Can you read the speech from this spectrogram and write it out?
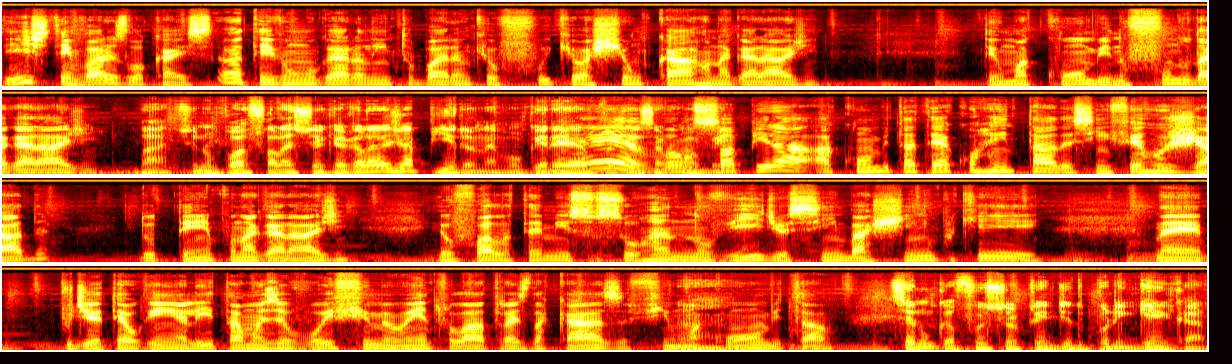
Ixi, tem vários locais. Ah, teve um lugar ali em Tubarão que eu fui que eu achei um carro na garagem. Tem uma Kombi no fundo da garagem. Você não pode falar isso aqui, a galera já pira, né? Vão querer fazer É, essa vamos Kombi. só pirar. A Kombi tá até acorrentada, assim, enferrujada do tempo na garagem. Eu falo até me sussurrando no vídeo, assim, baixinho, porque, né, podia ter alguém ali e tal, mas eu vou e filmo, eu entro lá atrás da casa, filmo Ah. uma Kombi e tal. Você nunca foi surpreendido por ninguém, cara?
